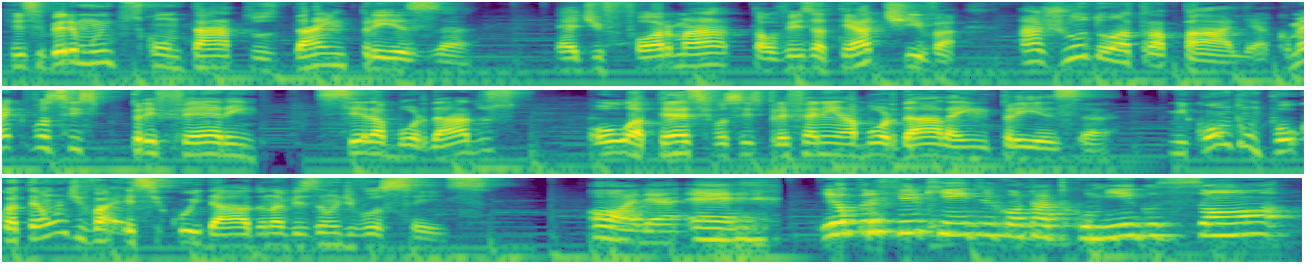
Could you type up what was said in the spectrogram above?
receber muitos contatos da empresa né, de forma talvez até ativa, ajuda ou atrapalha? Como é que vocês preferem ser abordados ou até se vocês preferem abordar a empresa. Me conta um pouco até onde vai esse cuidado na visão de vocês. Olha, é, eu prefiro que entre em contato comigo só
